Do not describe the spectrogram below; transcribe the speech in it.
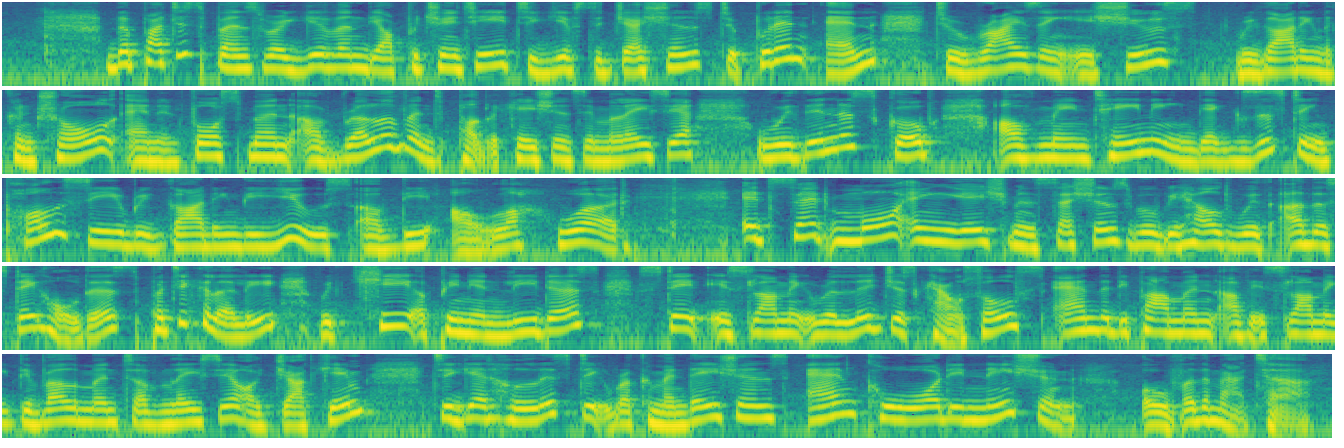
The participants were given the opportunity to give suggestions to put an end to rising issues regarding the control and enforcement of relevant publications in Malaysia within the scope of maintaining the existing policy regarding the use of the Allah word. It said more engagement sessions will be held with other stakeholders, particularly with key opinion leaders, state Islamic religious councils, and the Department of Islamic Development of Malaysia or JAKIM to get holistic recommendations and coordination over the matter.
